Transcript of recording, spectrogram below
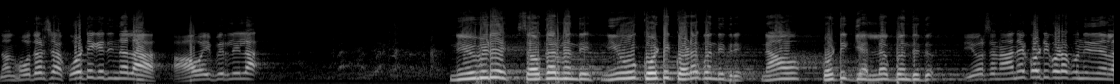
ನಾನು ಹೋದ ವರ್ಷ ಕೋಟೆಗೆ ತಿನ್ನಲ್ಲ ಆ ವೈಬ್ ಇರ್ಲಿಲ್ಲ. ನೀವು ಬಿಡಿ ಸಾವುಕಾರ ಮಂದಿ. ನೀವು ಕೋಟಿ ಕೊಡಕ್ ಬಂದಿದ್ರಿ. ನಾವು ಕೋಟಿ ಗೆಲ್ಲಕ್ ಬಂದಿದ್ದು. ಈ ವರ್ಷ ನಾನೇ ಕೋಟಿ ಕೊಡಕ್ ಬಂದಿದ್ದೀನಲ್ಲ.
